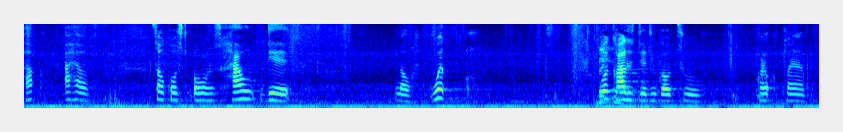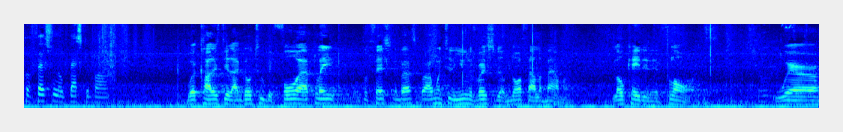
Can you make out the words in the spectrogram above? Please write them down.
how I have so Coach Owens, how did no what what college did you go to playing professional basketball? What college did I go to before I played professional basketball? I went to the University of North Alabama, located in Florence, where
